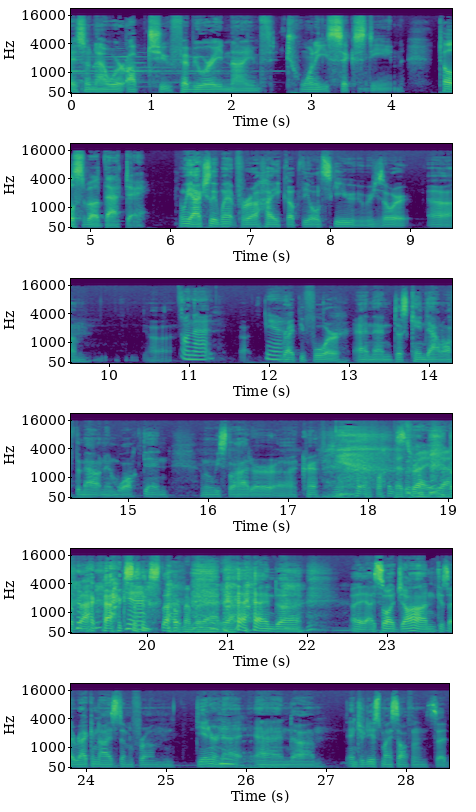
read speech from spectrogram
Okay, so now we're up to February 9th, 2016. Tell us about that day. We actually went for a hike up the old ski resort um, On that, yeah, right before, and then just came down off the mountain and walked in. I mean, we still had our uh, cramp That's and right, yeah. our backpacks Yeah. and stuff. I remember that. Yeah. and uh, I, I saw John because I recognized him from the internet and um, introduced myself and said,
